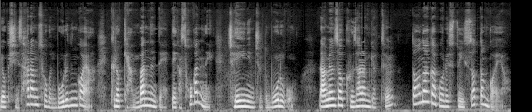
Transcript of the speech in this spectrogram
역시 사람 속은 모르는 거야 그렇게 안 봤는데 내가 속았네 죄인인 줄도 모르고 라면서 그 사람 곁을 떠나가 버릴 수도 있었던 거예요.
